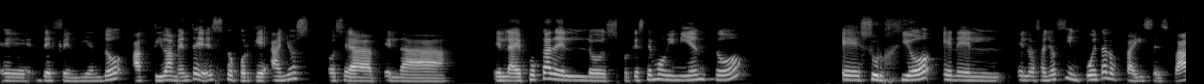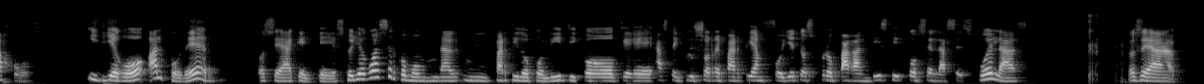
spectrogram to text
eh, defendiendo activamente esto, porque años, o sea, en la, en la época de los, porque este movimiento eh, surgió en, el, en los años 50 en los Países Bajos y llegó al poder. O sea, que, que esto llegó a ser como un partido político, que hasta incluso repartían folletos propagandísticos en las escuelas. O sea,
